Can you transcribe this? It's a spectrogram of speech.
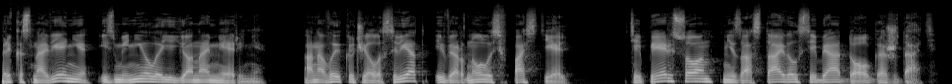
Прикосновение изменило ее намерение. Она выключила свет и вернулась в постель. Теперь сон не заставил себя долго ждать.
